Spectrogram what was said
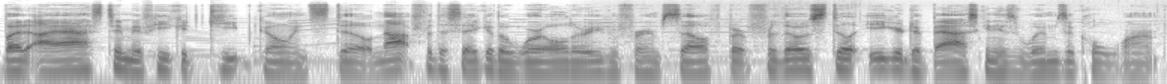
but I asked him if he could keep going still, not for the sake of the world or even for himself, but for those still eager to bask in his whimsical warmth.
